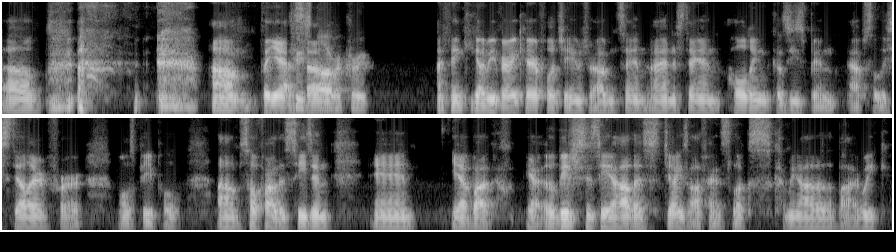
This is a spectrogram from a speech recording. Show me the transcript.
Um, um, but yeah, two star so, recruit. I think you got to be very careful with James Robinson. I understand holding because he's been absolutely stellar for most people um, so far this season, and yeah, but yeah, it'll be interesting to see how this Jags offense looks coming out of the bye week.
